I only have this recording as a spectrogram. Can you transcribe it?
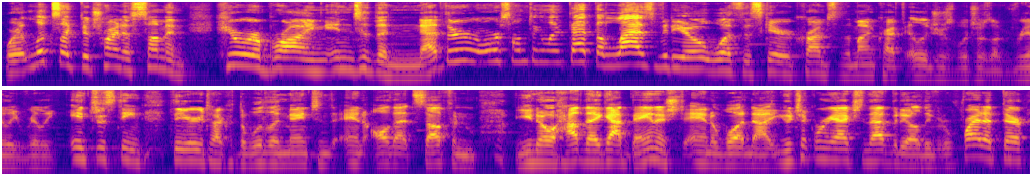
where it looks like they're trying to summon Hero Herobrine into the nether or something like that. The last video was the scary crimes of the Minecraft Illagers which was a really really interesting theory talking about the woodland mansions and all that stuff and you know how they got banished and whatnot. You check my reaction to that video. I'll leave it right up there.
